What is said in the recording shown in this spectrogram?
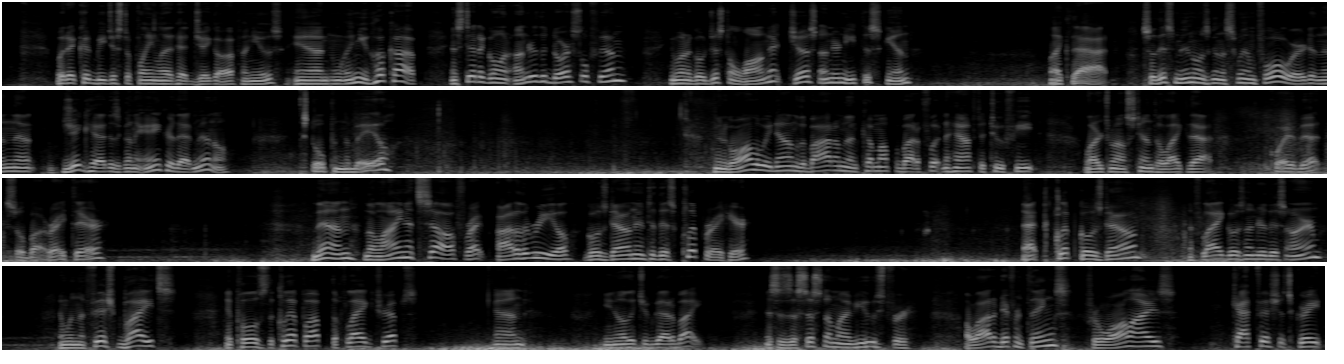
but it could be just a plain lead head jig off and use. And when you hook up, instead of going under the dorsal fin, you want to go just along it, just underneath the skin, like that. So this minnow is going to swim forward, and then that jig head is going to anchor that minnow. Just open the bail. I'm going to go all the way down to the bottom, then come up about a foot and a half to two feet. Largemouths tend to like that quite a bit, so about right there. Then the line itself, right out of the reel, goes down into this clip right here. That clip goes down, the flag goes under this arm, and when the fish bites, it pulls the clip up, the flag trips, and you know that you've got a bite. This is a system I've used for a lot of different things. For walleyes, catfish, it's great.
